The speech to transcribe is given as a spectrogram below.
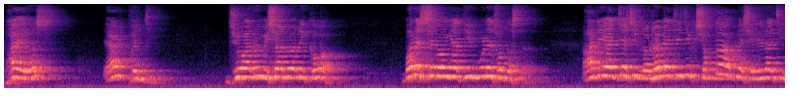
व्हायरस अँड फंजी जीवाणू विषाणू आणि कवक. बरेचसे रोग या तीनमुळेच होत असतात. आणि यांच्याशी लढण्याची जी क्षमता आपल्या शरीराची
